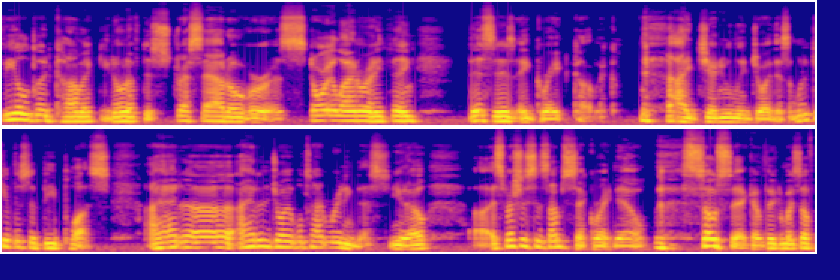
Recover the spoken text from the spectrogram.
feel good comic. You don't have to stress out over a storyline or anything. This is a great comic. I genuinely enjoy this. I'm going to give this a B plus. I had a, uh, had an enjoyable time reading this. You know, uh, especially since I'm sick right now, so sick. I'm thinking to myself,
